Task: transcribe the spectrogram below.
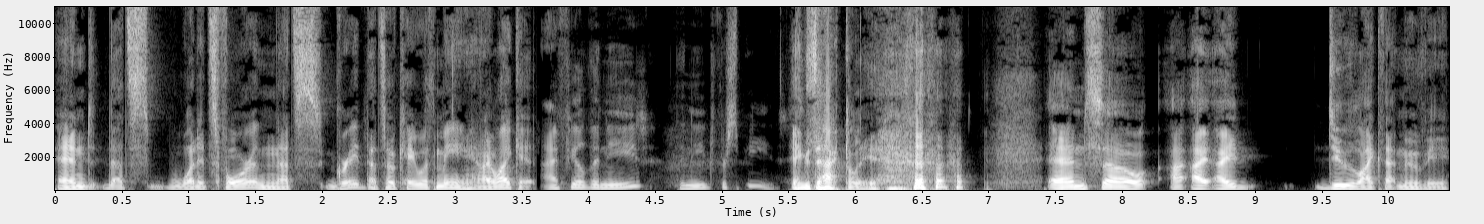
and that's what it's for, and that's great. That's okay with me. I like it. I feel the need, the need for speed. Exactly, and so I, I do like that movie.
